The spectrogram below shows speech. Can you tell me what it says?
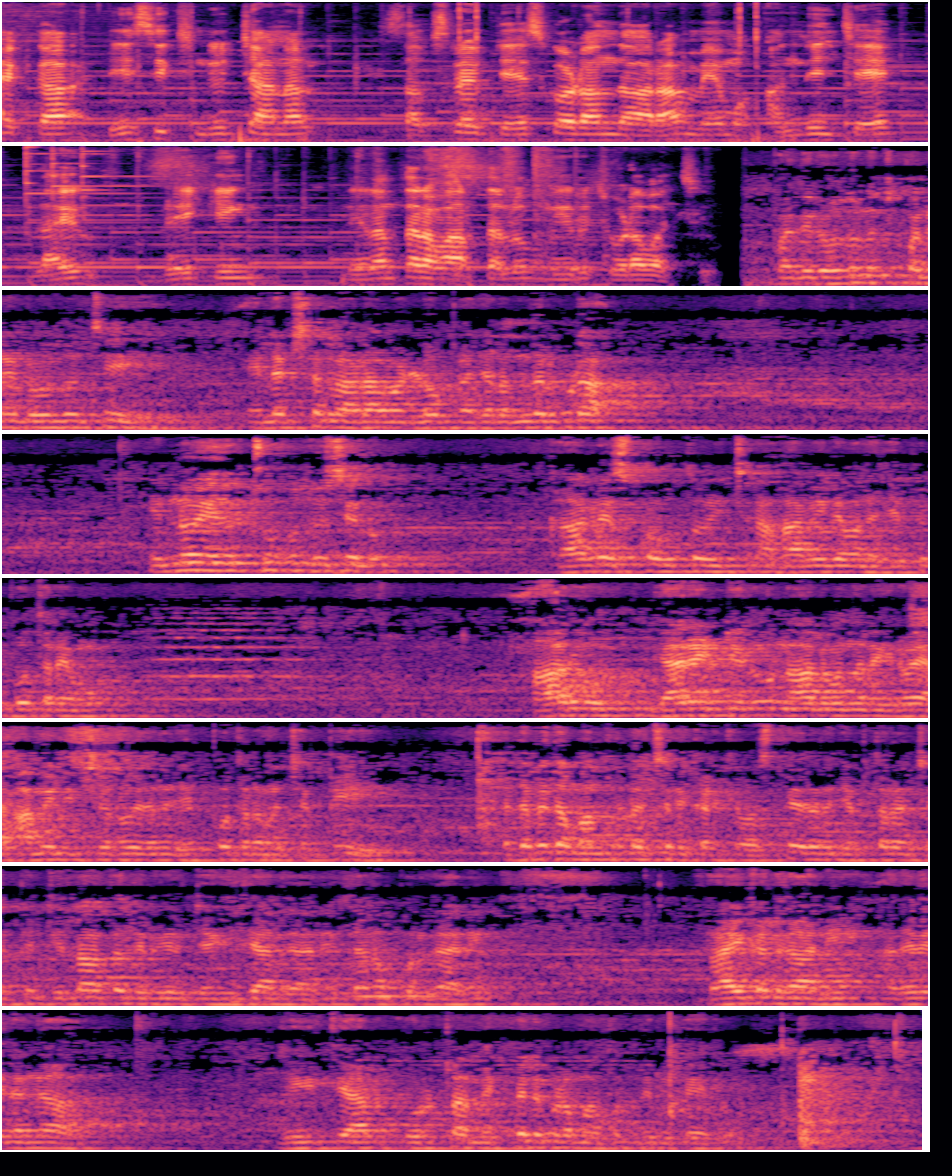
యొక్క D six news channel subscribe చేసుకోవడం ద్వారా మేము అందించే లైవ్ బ్రేకింగ్ నిరంతర వార్తలు మీరు చూడవచ్చు. పది రోజుల నుంచి పన్నెండు రోజుల నుంచి ఎలక్షన్ల ఆడవాళ్ళు ప్రజలందరూ కూడా ఎన్నో ఎదురు చూపులు చూశారు. కాంగ్రెస్ ప్రభుత్వం ఇచ్చిన హామీలు ఏమైనా చెప్పిపోతారేమో. ఆరు గ్యారంటీలు నాలుగు వందల ఇరవై హామీలు ఇచ్చారు ఏదైనా చెప్పిపోతారని చెప్పి పెద్ద పెద్ద మంత్రులు వచ్చారు ఇక్కడికి వస్తే ఏదైనా చెప్తారని చెప్పి జిల్లా అంతా తిరిగి జగిత్యాలు కానీ ధనపూర్ కానీ రాయకల్ కానీ అదేవిధంగా జగిత్యాల కోట్ల మెట్పల్లి కూడా మంత్రులు తిరిగిపోయారు.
